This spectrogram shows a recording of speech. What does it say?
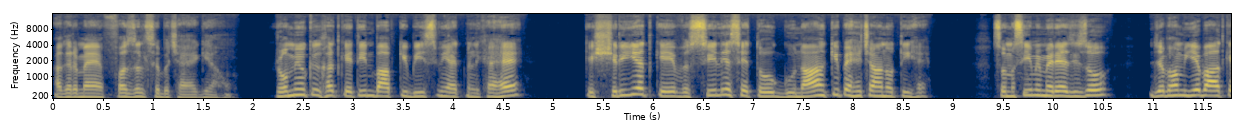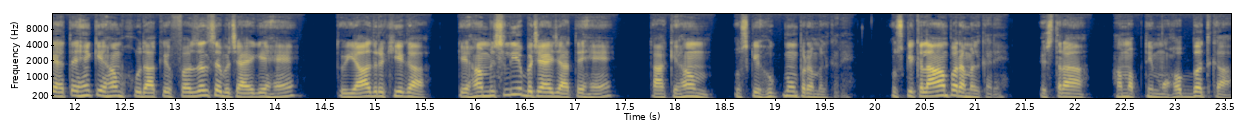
اگر میں فضل سے بچایا گیا ہوں۔ رومیو کے خط کے تین باپ کی بیسویں آیت میں لکھا ہے کہ شریعت کے وسیلے سے تو گناہ کی پہچان ہوتی ہے۔ سو مسیح میں میرے عزیزو، جب ہم یہ بات کہتے ہیں کہ ہم خدا کے فضل سے بچائے گئے ہیں، تو یاد رکھیے گا کہ ہم اس لیے بچائے جاتے ہیں تاکہ ہم اس کے حکموں پر عمل کریں، اس کے کلام پر عمل کریں۔ اس طرح ہم اپنی محبت کا،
